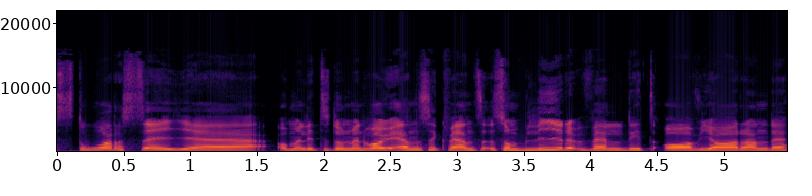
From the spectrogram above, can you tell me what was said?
står sig eh, om en liten stund. Men det var ju en sekvens som blir väldigt avgörande.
